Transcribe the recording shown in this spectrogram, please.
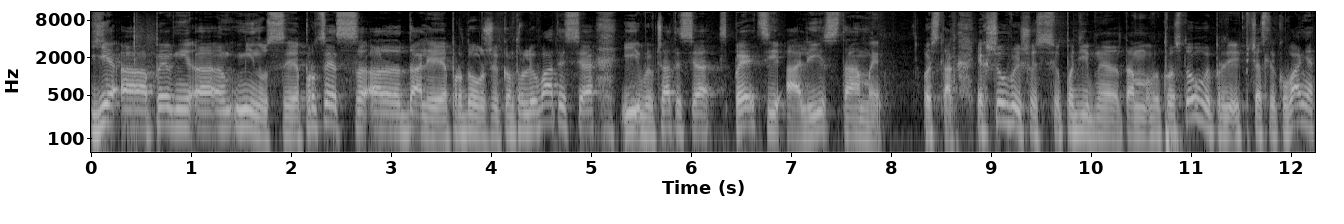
є а, певні а, мінуси. Процес а, далі продовжує контролюватися і вивчатися спеціалістами. Ось так. Якщо ви щось подібне там використовували під час лікування,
